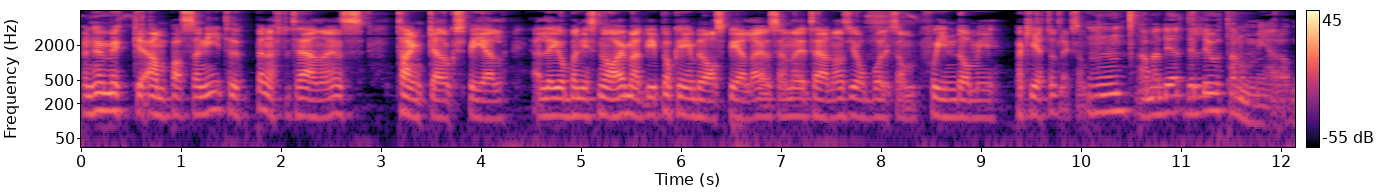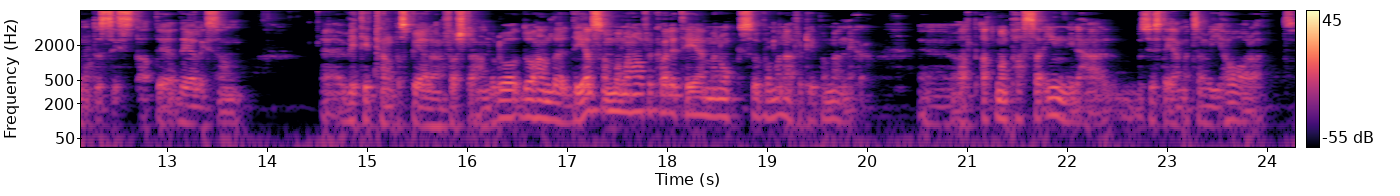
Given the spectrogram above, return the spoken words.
Men hur mycket anpassar ni truppen efter tränarens tankar och spel? Eller jobbar ni snarare med att vi plockar in bra spelare och sen är det tränarens jobb att liksom få in dem i paketet liksom? Mm, ja, men det, det lutar nog mer mot det sista. Att det, det är liksom, eh, vi tittar på spelaren i första hand och då, då handlar det dels om vad man har för kvalitet men också vad man är för typ av människa. Eh, att, att man passar in i det här systemet som vi har. Att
